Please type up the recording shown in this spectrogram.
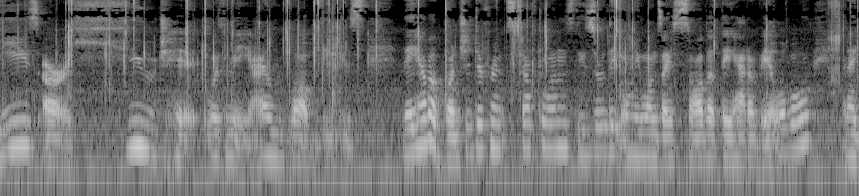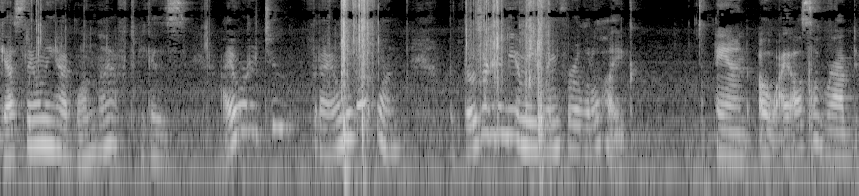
These are a huge hit with me. I love these. They have a bunch of different stuffed ones. These are the only ones I saw that they had available. And I guess they only had one left because I ordered two, but I only got one. But those are gonna be amazing for a little hike. And oh, I also grabbed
